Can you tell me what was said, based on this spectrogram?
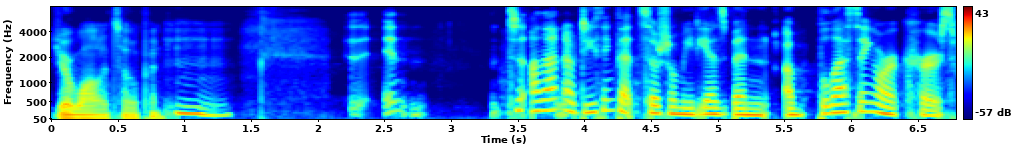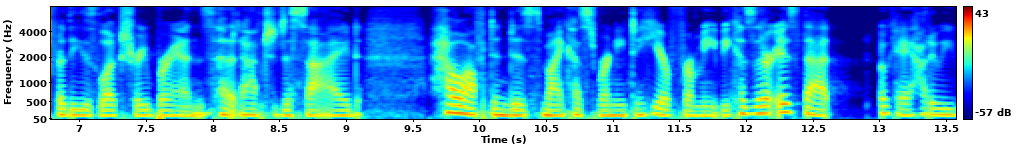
your wallet's open. Mm-hmm. And to, on that note, do you think that social media has been a blessing or a curse for these luxury brands that have to decide how often does my customer need to hear from me? Because there is that. Okay, how do we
